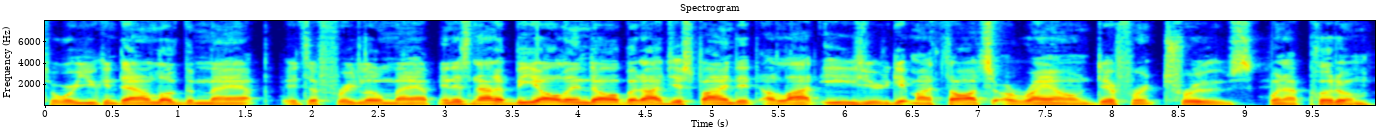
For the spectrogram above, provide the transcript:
to where you can download the map. It's a free little map, and it's not a be all end all, but I just find it a lot easier to get my thoughts around different truths when I put them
